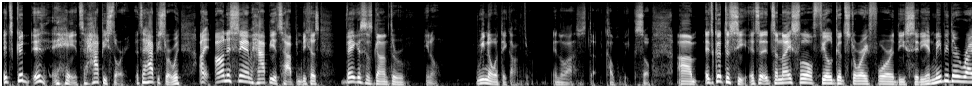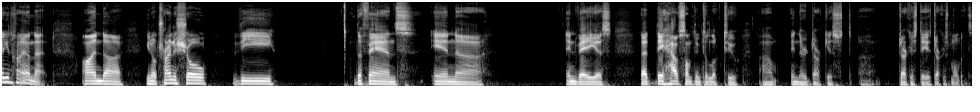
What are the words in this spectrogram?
it's good. It, hey, it's a happy story. It's a happy story. I honestly, I'm happy it's happened because Vegas has gone through. You know, we know what they've gone through in the last uh, couple weeks. So um, it's good to see. It's a, it's a nice little feel good story for the city, and maybe they're riding high on that, on uh, you know trying to show the the fans in uh, in Vegas that they have something to look to um, in their darkest uh, darkest days, darkest moments.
